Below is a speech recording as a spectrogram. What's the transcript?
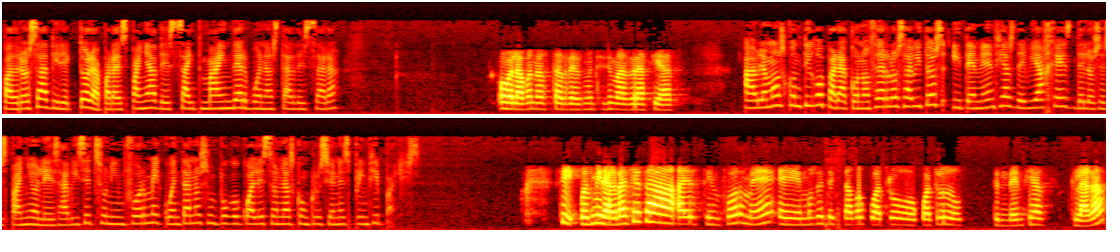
Padrosa, directora para España de SiteMinder. Buenas tardes, Sara. Hola, buenas tardes. Muchísimas gracias. Hablamos contigo para conocer los hábitos y tendencias de viajes de los españoles. Habéis hecho un informe, cuéntanos un poco cuáles son las conclusiones principales. Sí, pues mira, gracias a, a este informe eh, hemos detectado cuatro, cuatro tendencias claras.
